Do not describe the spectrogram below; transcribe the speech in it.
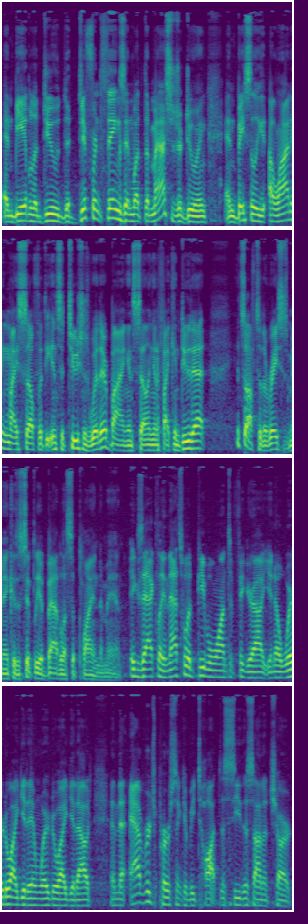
and be able to do the different things than what the masters are doing and basically aligning myself with the institutions where they're buying and selling. And if I can do that, it's off to the races, man, because it's simply a battle of supply and demand. Exactly, and that's what people want to figure out. You know, where do I get in? Where do I get out? And the average person can be taught to see this on a chart.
